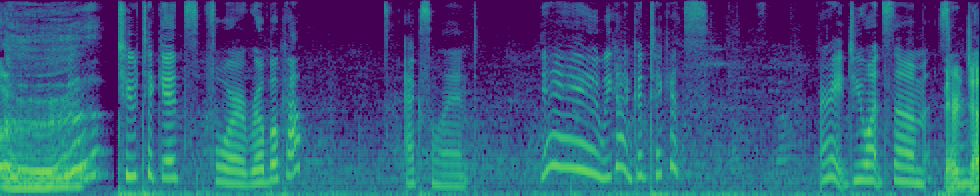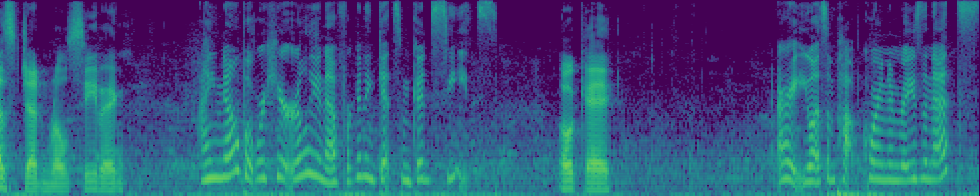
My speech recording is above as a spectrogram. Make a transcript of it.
Two tickets for RoboCop. Excellent. Yay! We got good tickets. All right. Do you want some? They're just general seating. I know, but we're here early enough. We're gonna get some good seats. Okay. All right. You want some popcorn and raisinets?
